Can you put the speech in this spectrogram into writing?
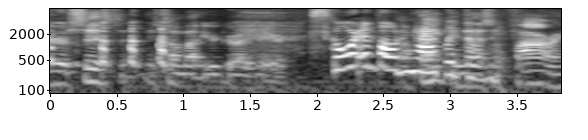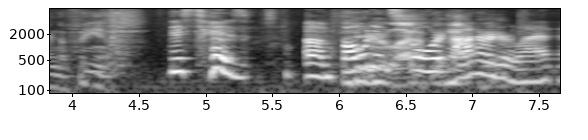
your assistant is talking about your gray hair. Score and fold in half with that's the a firing offense. This says um, fold You're and score. I heard her laugh.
